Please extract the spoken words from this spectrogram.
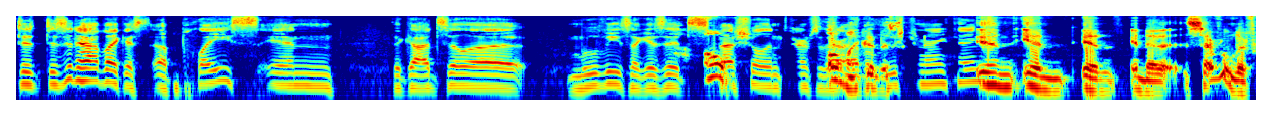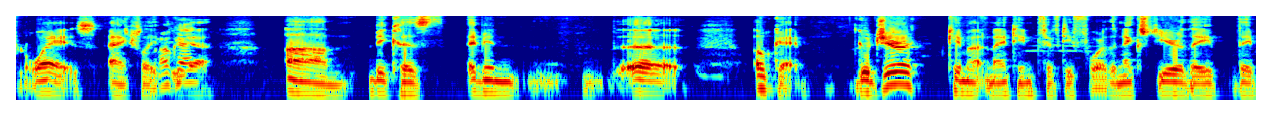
Does, does it have like a place in the Godzilla movies? Like, is it Oh. special in terms of Oh their my goodness. evolution or anything? in in in in a, several different ways, actually. Okay. Yeah. Um, because I mean, uh, okay, Gojira came out in 1954. The next year, they they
